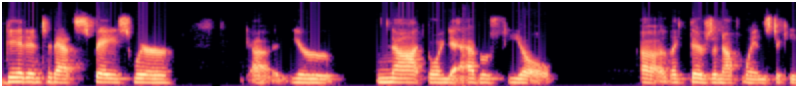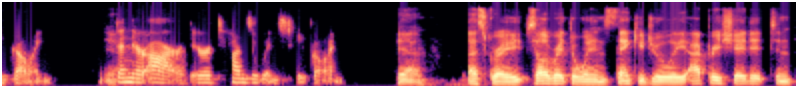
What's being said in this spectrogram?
get into that space where uh, you're not going to ever feel uh, like there's enough wins to keep going. Yeah. Then there are. There are tons of wins to keep going. Yeah, that's great. Celebrate the wins. Thank you, Julie. I appreciate it. And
